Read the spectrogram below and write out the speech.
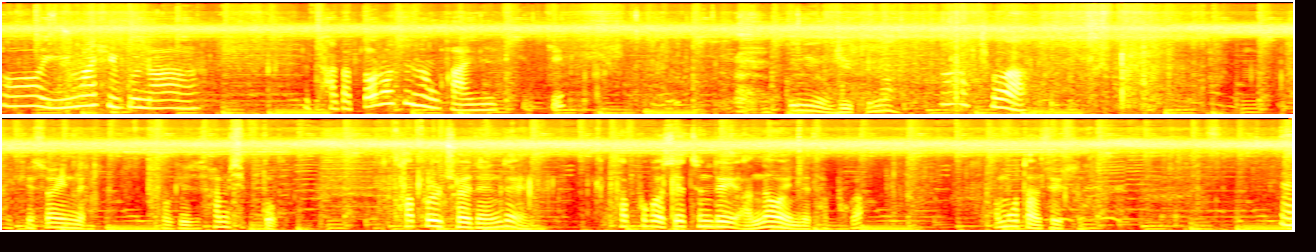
어, 이 맛이구나. 자다 떨어지는 거 아니겠지? 끈이 여기 있구나 아, 좋아. 이렇게 써있네 여기 30도 타프를 쳐야 되는데 타프가 세트인데 안 나와 있네 타프가 아무것도 안 써 있어 나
